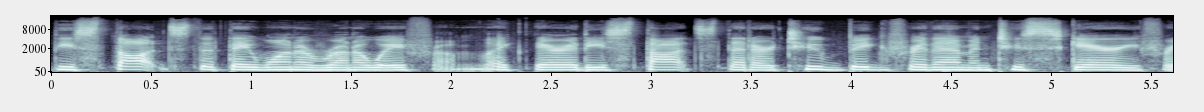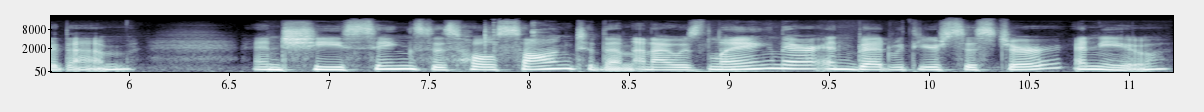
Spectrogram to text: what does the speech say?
these thoughts that they want to run away from. Like there are these thoughts that are too big for them and too scary for them. And she sings this whole song to them. And I was laying there in bed with your sister and you,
